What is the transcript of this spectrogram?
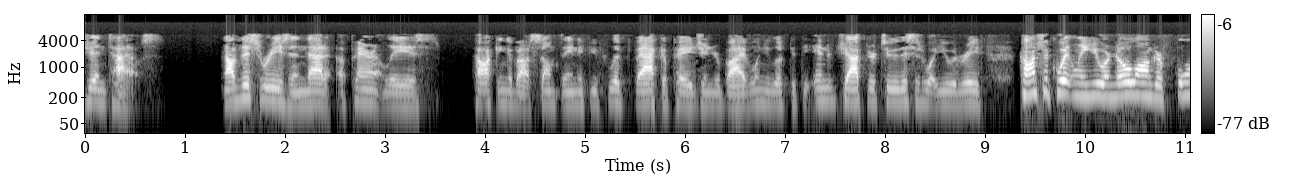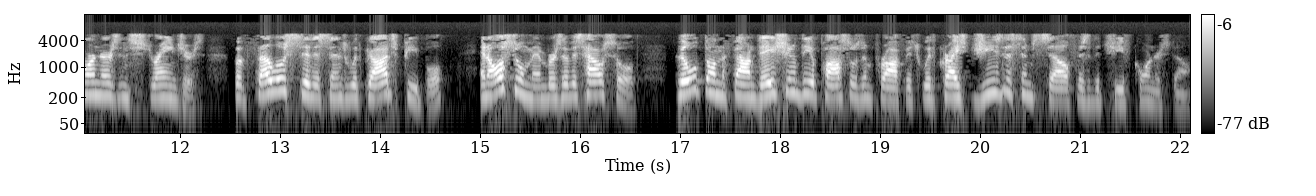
Gentiles. Now, this reason, that apparently is talking about something. If you flipped back a page in your Bible and you looked at the end of chapter 2, this is what you would read. Consequently, you are no longer foreigners and strangers, but fellow citizens with God's people and also members of his household built on the foundation of the apostles and prophets, with Christ Jesus himself as the chief cornerstone.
